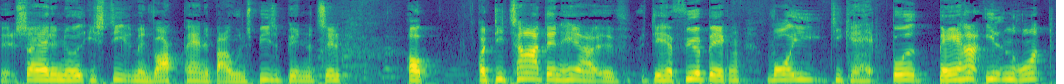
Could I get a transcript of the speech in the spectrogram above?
øh, så er det noget i stil med en wokpande, bare uden spisepinde til. Og, og de tager den her, øh, det her fyrbækken, hvor i de kan have, både bære ilden rundt,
